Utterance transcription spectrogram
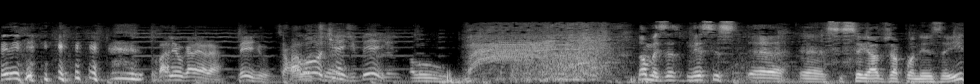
Enfim. Valeu, galera. Beijo. Tchau. Falou, Change, beijo. Falou. Não, mas é- nesses é, é, seriados japoneses aí,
